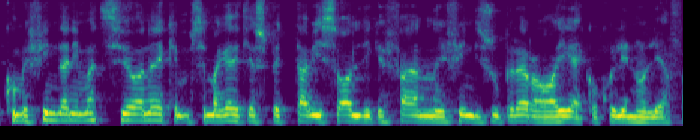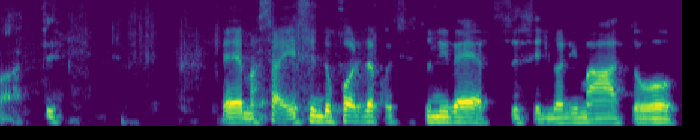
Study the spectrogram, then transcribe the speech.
come film d'animazione che se magari ti aspettavi i soldi che fanno i film di supereroi, ecco, quelli non li ha fatti. Eh, ma sai, essendo fuori da questo universo, essendo animato,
